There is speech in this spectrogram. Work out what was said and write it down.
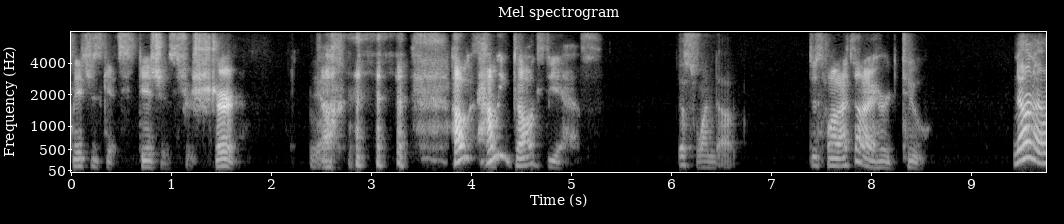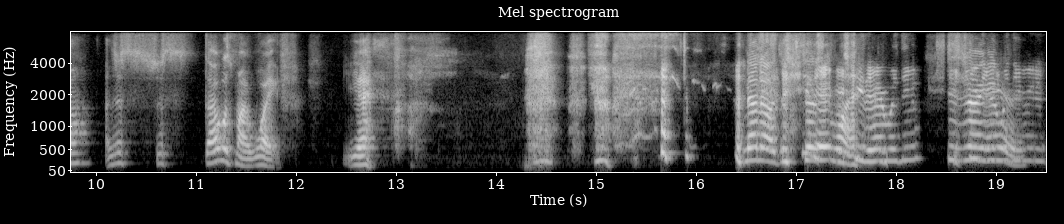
snitches get stitches for sure. Yeah. how how many dogs do you have? Just one dog. Just one. I thought I heard two. No, no. I just just that was my wife. Yeah. No, no, just, she just there, is one. she there with you? Is She's she right here. you?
